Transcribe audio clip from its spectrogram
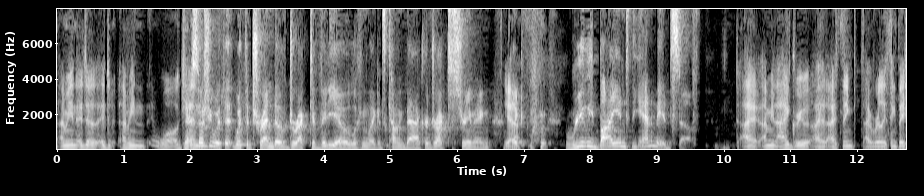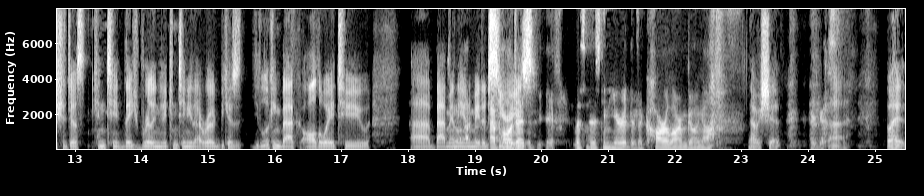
I mean, it. it I mean, well, And again, especially with it with the trend of direct to video looking like it's coming back or direct to streaming. yeah. Like really buy into the animated stuff. I, I mean, I agree. with- I, I think, I really think they should just continue. They really need to continue that road because looking back all the way to uh, Batman So the I- animated I apologize series. if, if listeners can hear it. There's a car alarm going off. Oh shit. There it goes. Uh, but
